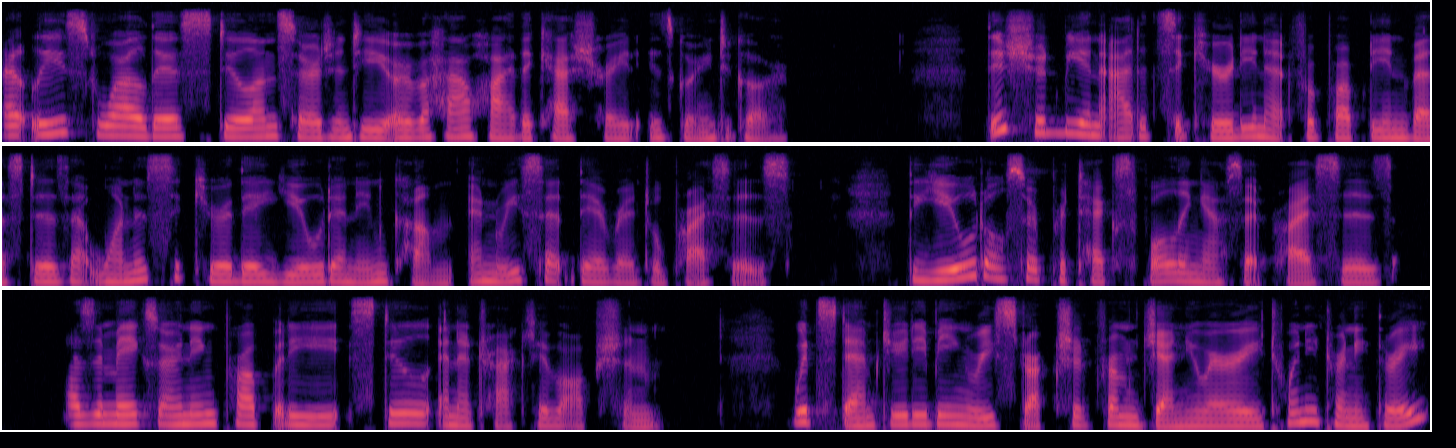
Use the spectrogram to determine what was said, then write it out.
at least while there's still uncertainty over how high the cash rate is going to go. This should be an added security net for property investors that want to secure their yield and income and reset their rental prices. The yield also protects falling asset prices as it makes owning property still an attractive option. With stamp duty being restructured from January 2023,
